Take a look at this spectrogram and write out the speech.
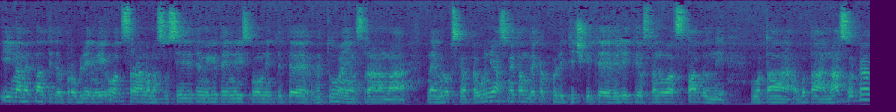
и наметнатите проблеми од страна на соседите, меѓутоа и неисполнитите ветувања од страна на, на Европската Унија, сметам дека политичките елити остануваат стабилни во таа, во таа насока.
